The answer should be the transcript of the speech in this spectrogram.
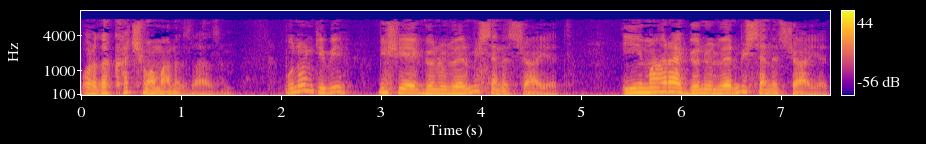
Orada kaçmamanız lazım. Bunun gibi bir şeye gönül vermişseniz şayet, imara gönül vermişseniz şayet,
